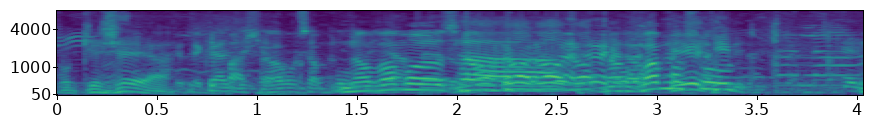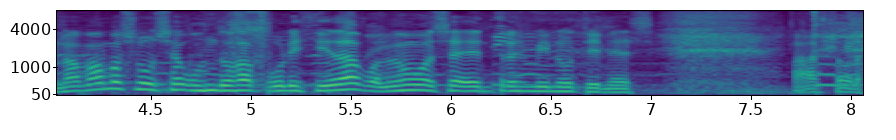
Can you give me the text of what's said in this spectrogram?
con quien sea. Que te calles, que vamos a Nos vamos a. No, no, no, pero nos, vamos un, nos vamos un segundo a publicidad, volvemos en tres minutines. Hasta ahora.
